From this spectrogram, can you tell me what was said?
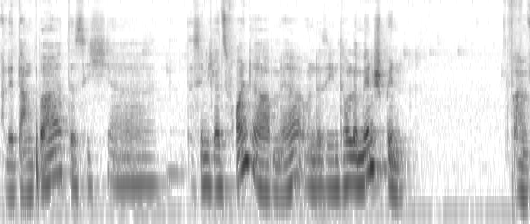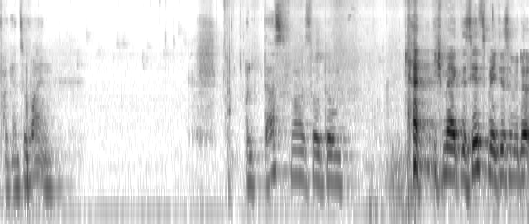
Alle dankbar, dass, ich, äh, dass sie mich als Freund haben ja, und dass ich ein toller Mensch bin. Vor allem fange an zu weinen. Und das war so dumm. Ich merke das jetzt, wenn ich das wieder,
